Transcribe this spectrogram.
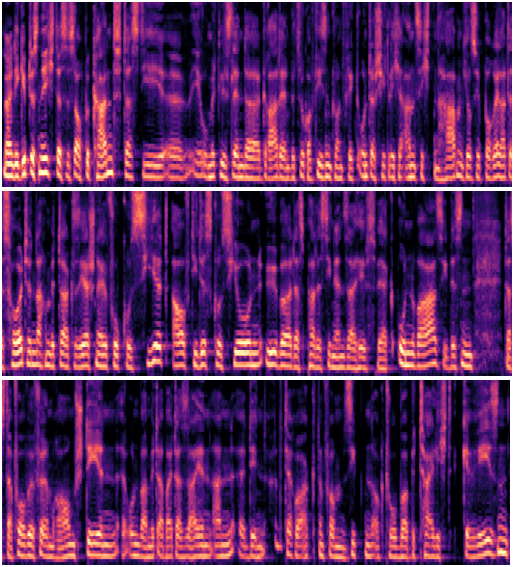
Nein, die gibt es nicht. Das ist auch bekannt, dass die äh, EU-Mitgliedsländer gerade in Bezug auf diesen Konflikt unterschiedliche Ansichten haben. Josep Borrell hat es heute Nachmittag sehr schnell fokussiert auf die Diskussion über das Palästinenserhilfswerk UNRWA. Sie wissen, dass da Vorwürfe im Raum stehen, äh, UNRWA-Mitarbeiter seien an äh, den Terrorakten vom 7. Oktober beteiligt gewesen.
